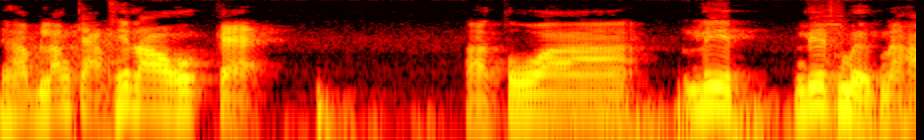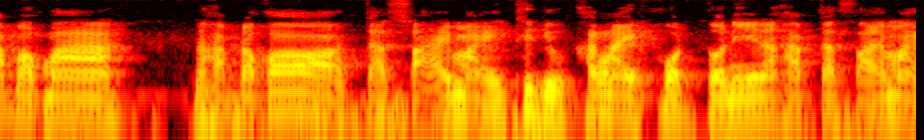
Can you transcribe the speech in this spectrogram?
นะครับ หลังจากที่เราแกะตัวรีดรีดหมึกนะครับออกมานะครับ แล้วก็จัดสายใหม่ที่อยู่ข้างในขดตัวนี้นะครับ จัดสายใหม่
